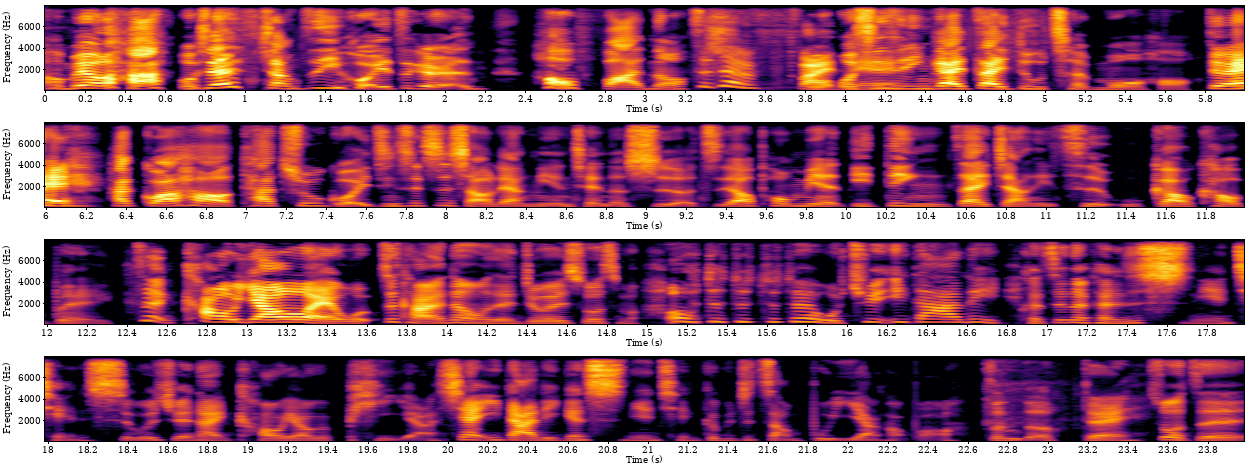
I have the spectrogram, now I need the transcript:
哦，没有啦！我现在想自己回这个人，好烦哦，真的很烦、欸。我其实应该再度沉默哈。对，他挂号，他出国已经是至少两年前的事了。只要碰面，一定再讲一次五告靠背。这很靠腰哎、欸！我最讨厌那种人，就会说什么哦，对对对对，我去意大利，可是那可能是十年前的事。我就觉得那你靠腰个屁啊！现在意大利跟十年前根本就长不一样，好不好？真的。对，作者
